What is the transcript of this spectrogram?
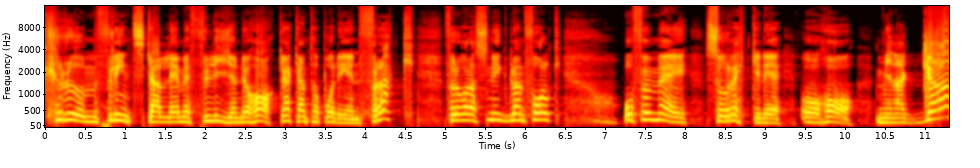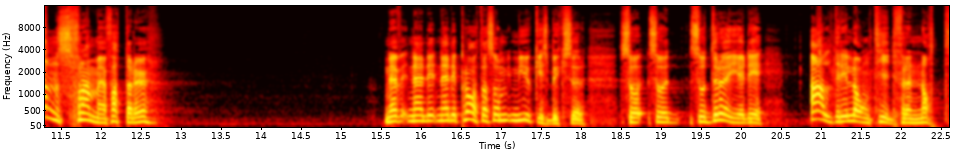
krum flintskalle med flyende haka kan ta på dig en frack för att vara snygg bland folk. Och för mig så räcker det att ha mina guns framme, fattar du? När, när, det, när det pratas om mjukisbyxor så, så, så dröjer det aldrig lång tid förrän något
